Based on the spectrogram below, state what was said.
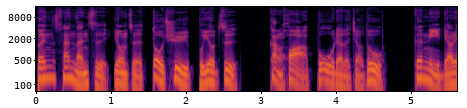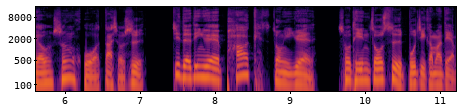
奔三男子用着逗趣不幼稚、干话不无聊的角度，跟你聊聊生活大小事。记得订阅 Park 众议院，收听周四补给干嘛点，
